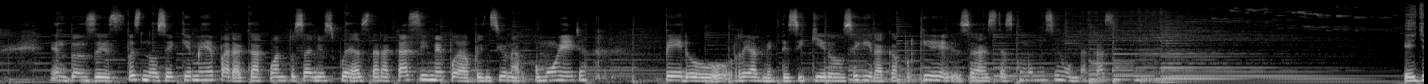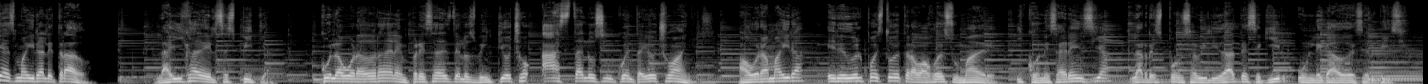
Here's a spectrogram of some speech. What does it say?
Entonces, pues no sé qué me para acá, cuántos años pueda estar acá, si me pueda pensionar como ella, pero realmente sí quiero seguir acá porque, o esta es como mi segunda casa. Ella es Mayra Letrado, la hija de Elsa Spitia, colaboradora de la empresa desde los 28 hasta los 58 años. Ahora Mayra heredó el puesto de trabajo de su madre y con esa herencia la responsabilidad de seguir un legado de servicio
